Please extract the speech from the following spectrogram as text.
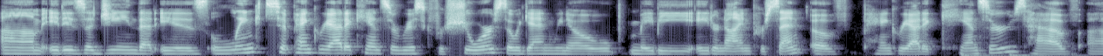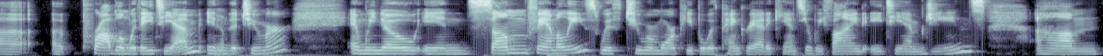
Um, it is a gene that is linked to pancreatic cancer risk for sure. So, again, we know maybe 8 or 9% of pancreatic cancers have uh, a problem with ATM in Yep. the tumor. And we know in some families with two or more people with pancreatic cancer, we find ATM genes. Um,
